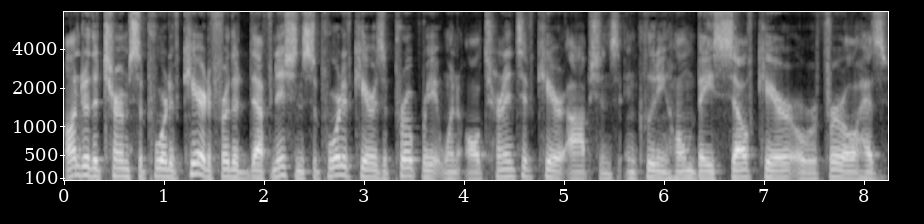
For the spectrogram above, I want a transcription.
under the term supportive care, to further definition, supportive care is appropriate when alternative care options, including home-based self-care or referral, has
